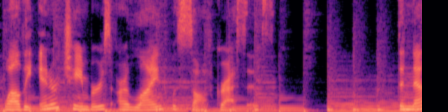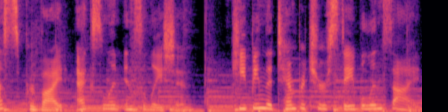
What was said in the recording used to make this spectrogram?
while the inner chambers are lined with soft grasses. The nests provide excellent insulation, keeping the temperature stable inside.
